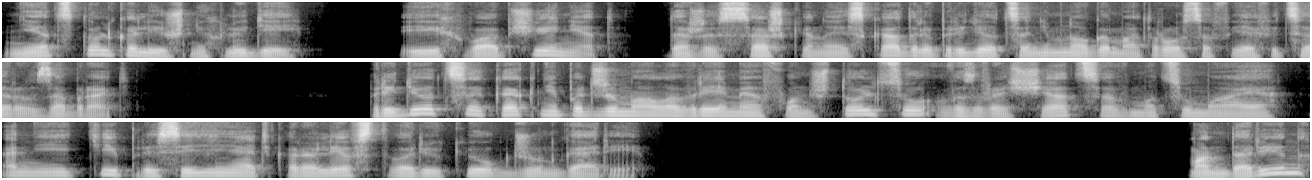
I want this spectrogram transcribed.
Нет столько лишних людей. И их вообще нет, даже с Сашкиной эскадры придется немного матросов и офицеров забрать. Придется, как ни поджимало время, фон Штольцу возвращаться в Мацумая, а не идти присоединять королевство Рюкю к Джунгарии. Мандарин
